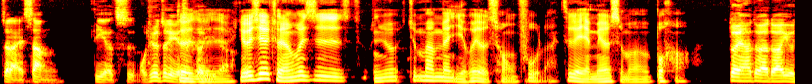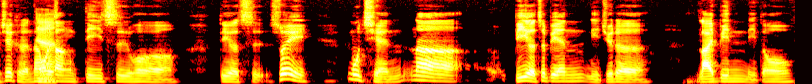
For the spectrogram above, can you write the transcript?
再来上第二次，嗯、我觉得这个也是可以的。对对对，有一些可能会是，你就就慢慢也会有重复了，这个也没有什么不好。对啊，对啊，对啊，有些可能他会上第一次或第二次。啊、所以目前那比尔这边，你觉得来宾你都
